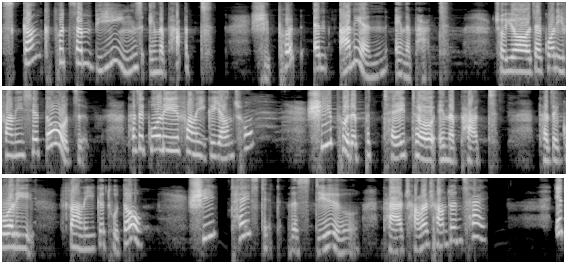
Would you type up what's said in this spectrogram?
Skunk put some beans in the pot. She put an onion in the pot. 臭鼬在锅里放了一些豆子，他在锅里放了一个洋葱。 she put a potato in the pot. 她在锅里放了一个土豆。She tasted the stew. 她尝了尝炖菜。It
